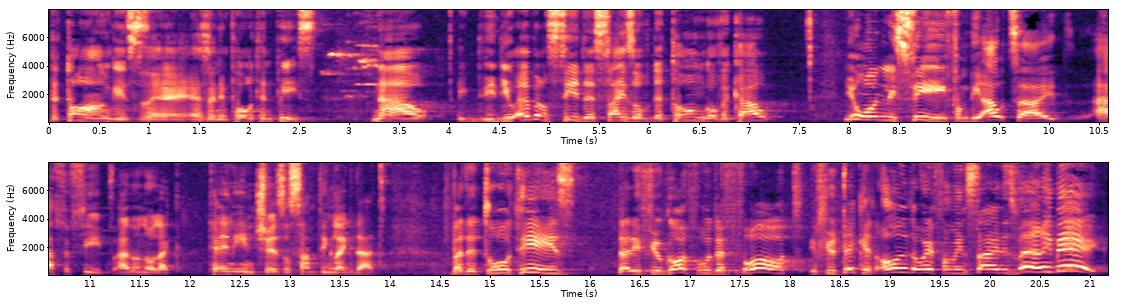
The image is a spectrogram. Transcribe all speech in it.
The tongue is, uh, is an important piece. Now, did you ever see the size of the tongue of a cow? You only see from the outside half a feet, I don't know, like 10 inches or something like that. But the truth is that if you go through the throat, if you take it all the way from inside, it's very big.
